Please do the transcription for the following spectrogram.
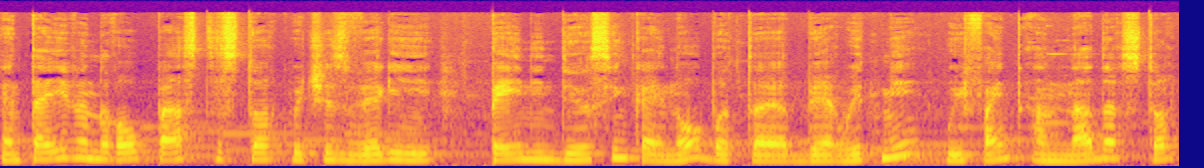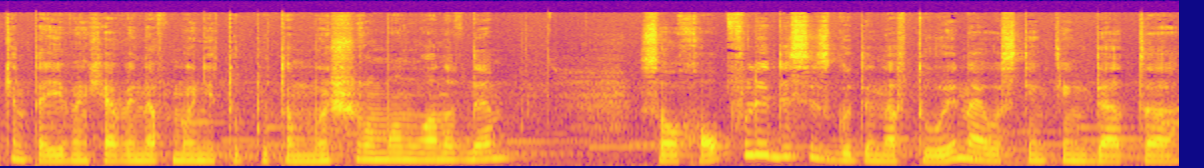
And I even roll past the stork which is very pain inducing I know, but uh, bear with me. We find another stork and I even have enough money to put a mushroom on one of them. So hopefully this is good enough to win. I was thinking that uh,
